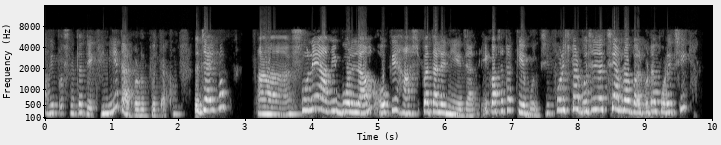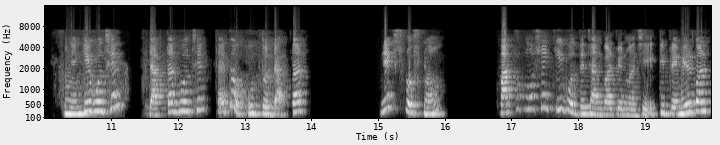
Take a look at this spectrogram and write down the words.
আগে প্রশ্নটা দেখে নিয়ে তারপর উত্তর দেখো। তো যাই হোক শুনে আমি বললাম, ওকে হাসপাতালে নিয়ে যান। এই কথাটা কে বলছে? পরিষ্কার বোঝা যাচ্ছে আমরা গল্পটা পড়েছি। কে বলছেন? ডাক্তার বলছেন, তাই তো? উত্তর ডাক্তার। নেক্সট প্রশ্ন পাঠক মশাই কি বলতে চান গল্পের মাঝে? একটি প্রেমের গল্প,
